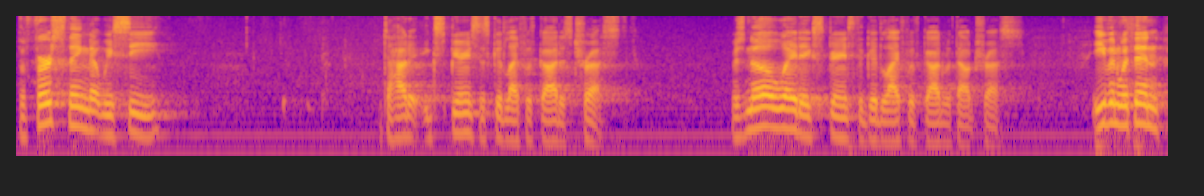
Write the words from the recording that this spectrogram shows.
The first thing that we see to how to experience this good life with God is trust. There's no way to experience the good life with God without trust. Even within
